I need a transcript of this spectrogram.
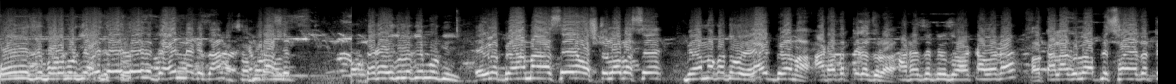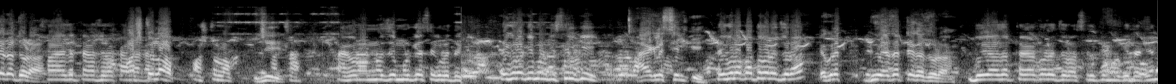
ওখানে যে বড় মুরগি দেখেন নাকি জান? আচ্ছা বড় মুরগি। কাকা এগুলো কি মুরগি? এগুলো ব্রাহ্মা আছে অষ্টলভ আছে। ব্রাহ্মা কত করে? লাইট ব্রাহ্মা আট হাজার টাকা জোড়া। আট হাজার টাকা জোড়া। কালাটা? আর কালাগুলো আপনি ছয় হাজার টাকা জোড়া। ছয় হাজার টাকা জোড়া। অষ্টলভ। অষ্টলভ জি। আচ্ছা এখন অন্য যে মুরগি আছে এগুলো দেখি। এগুলো কি মুরগি? সিল্কি? আর এগুলো সিল্কি। এগুলো কত করে জোড়া? এগুলো দুই হাজার টাকা জোড়া। দুই হাজার টাকা করে জোড়া সিল্কি মুরগি দেখেন।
